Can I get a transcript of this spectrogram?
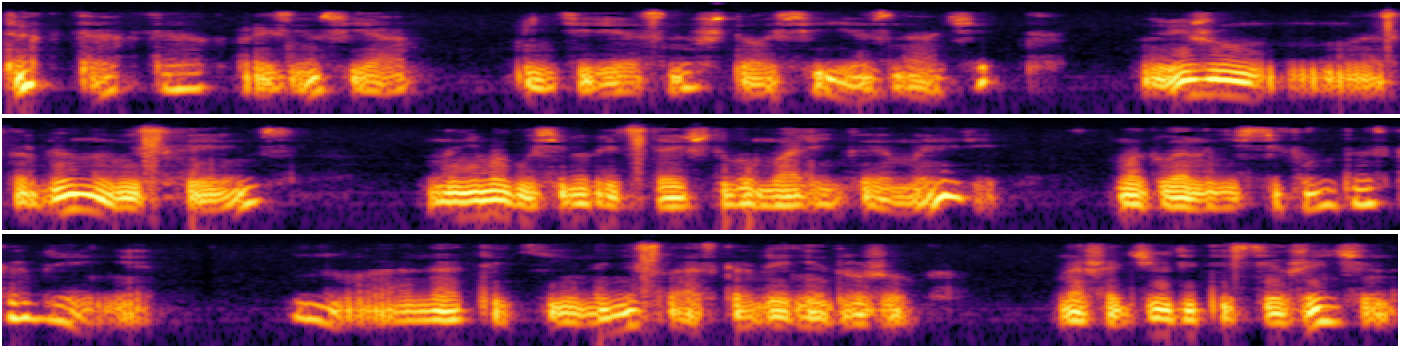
«Так, так, так», — произнес я. «Интересно, что сие значит?» «Вижу оскорбленную мисс Хейнс, но не могу себе представить, чтобы маленькая Мэри могла нанести кому-то оскорбление». «Ну, она таки нанесла оскорбление, дружок. Наша Джудит из тех женщин,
